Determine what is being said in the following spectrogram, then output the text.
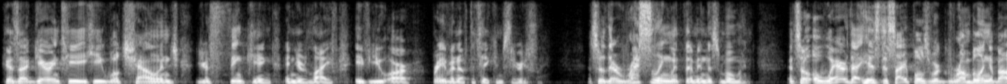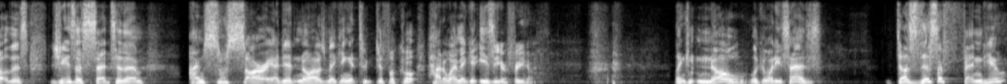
Because I guarantee he will challenge your thinking and your life if you are brave enough to take him seriously. And so they're wrestling with them in this moment. And so, aware that his disciples were grumbling about this, Jesus said to them, I'm so sorry. I didn't know I was making it too difficult. How do I make it easier for you? like, no. Look at what he says. Does this offend you?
